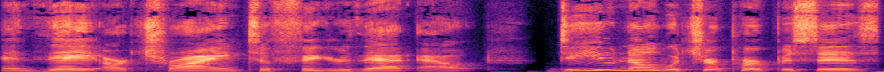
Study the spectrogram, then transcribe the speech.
and they are trying to figure that out? Do you know what your purpose is?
